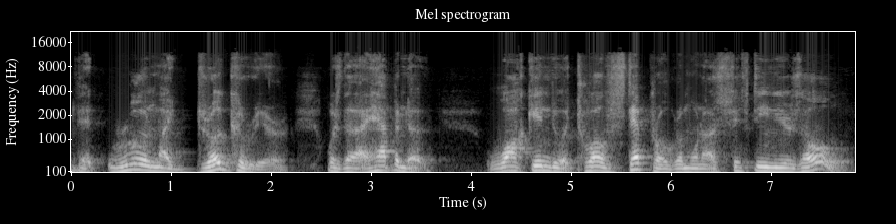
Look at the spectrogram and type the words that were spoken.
that ruined my drug career was that I happened to walk into a 12 step program when I was 15 years old.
